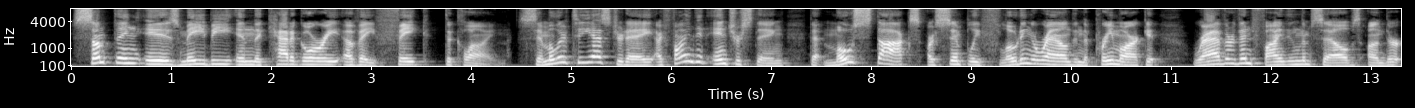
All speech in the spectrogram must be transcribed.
something is maybe in the category of a fake decline. Similar to yesterday, I find it interesting that most stocks are simply floating around in the pre-market rather than finding themselves under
